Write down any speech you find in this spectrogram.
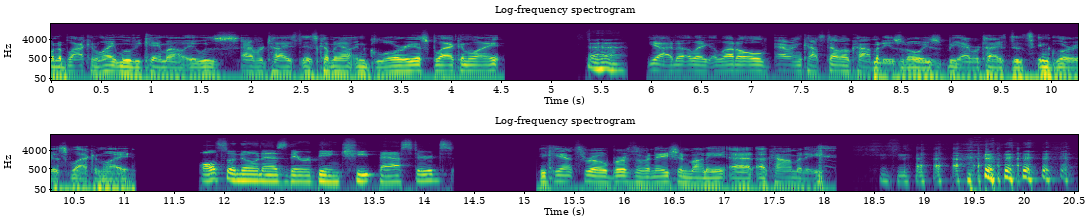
when a black and white movie came out, it was advertised as coming out in glorious black and white. Uh-huh. Yeah, I know, like a lot of old Abbott and Costello comedies would always be advertised as inglorious black and white. also known as they were being cheap bastards. You can't throw Birth of a Nation money at a comedy.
